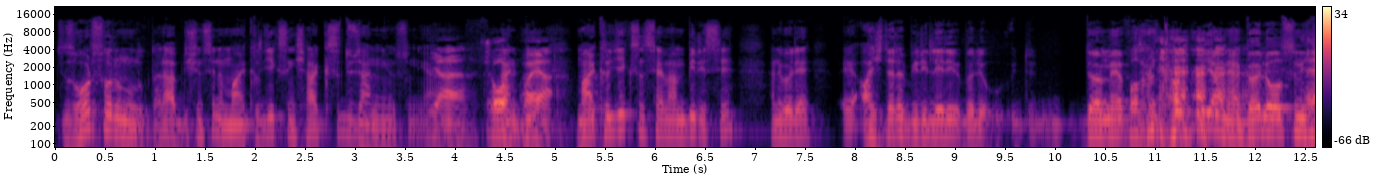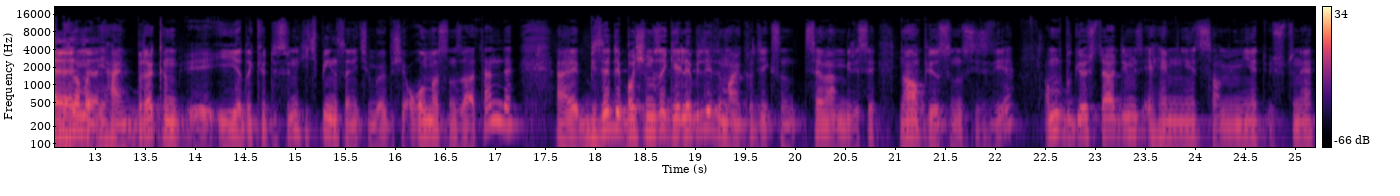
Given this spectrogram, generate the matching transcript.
zor sorumluluklar abi düşünsene Michael Jackson şarkısı düzenliyorsun yani. Ya çok Hani bayağı. Michael Jackson seven birisi hani böyle e, ajdara birileri böyle dövmeye falan kalktı yani. Yani böyle olsun hiçbir Evet, zaman. evet. yani bırakın e, iyi ya da kötüsünü hiçbir insan için böyle bir şey olmasın zaten de. Yani bize de başımıza gelebilirdi Michael Jackson seven birisi. Ne yapıyorsunuz siz diye. Ama bu gösterdiğimiz ehemmiyet samimiyet üstüne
